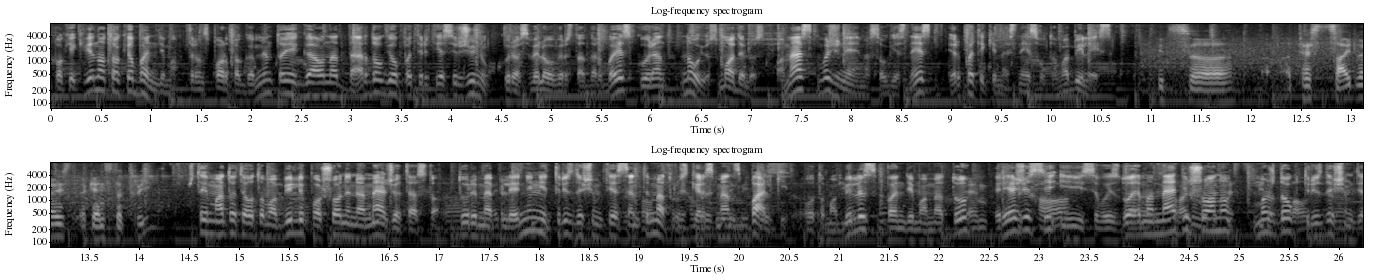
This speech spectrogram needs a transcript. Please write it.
Po kiekvieno tokio bandymo transporto gamintojai gauna dar daugiau patirties ir žinių, kurios vėliau virsta darbais, kuriant naujus modelius. O mes važinėjame saugesniais ir patikimesniais automobiliais. It's uh, a test sideways against a tree. Štai matote automobilį po šoninio medžio testo. Turime plėninį 30 cm skersmens balkį. Automobilis bandymo metu rėžėsi į įsivaizduojamą medį šonu maždaug 30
